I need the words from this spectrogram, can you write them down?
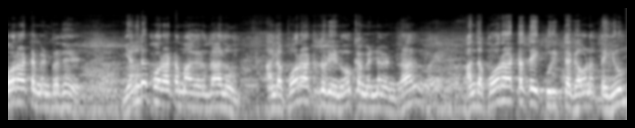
போராட்டம் என்பது எந்த போராட்டமாக இருந்தாலும் அந்த போராட்டத்துடைய நோக்கம் என்னவென்றால் அந்த போராட்டத்தை குறித்த கவனத்தையும்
